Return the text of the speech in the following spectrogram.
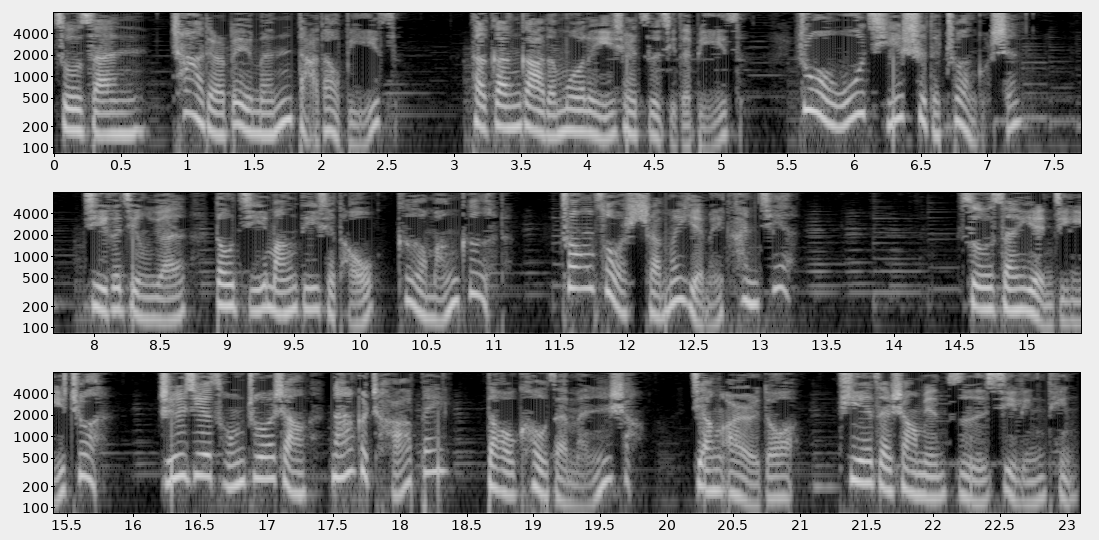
苏三差点被门打到鼻子。他尴尬的摸了一下自己的鼻子，若无其事的转过身，几个警员都急忙低下头，各忙各的，装作什么也没看见。苏三眼睛一转，直接从桌上拿个茶杯倒扣在门上，将耳朵贴在上面仔细聆听。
